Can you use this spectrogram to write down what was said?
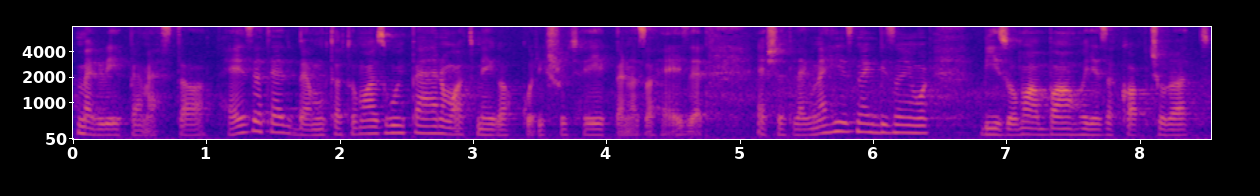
meglépem ezt a helyzetet, bemutatom az új páromat, még akkor is, hogyha éppen az a helyzet esetleg nehéznek bizonyul. Bízom abban, hogy ez a kapcsolat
